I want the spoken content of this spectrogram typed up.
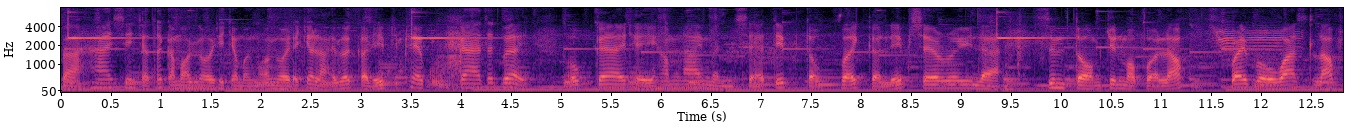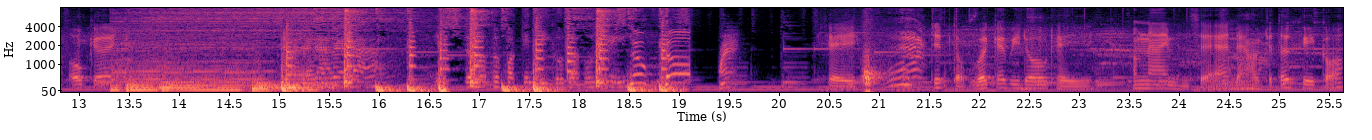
và hai. Xin chào tất cả mọi người, thì chào mừng mọi người đã trở lại với clip tiếp theo của KZV Ok, thì hôm nay mình sẽ tiếp tục với clip series là sinh tồn trên một vlog Travel One Slot. Ok. Thì tiếp tục với cái video thì hôm nay mình sẽ đào cho tới khi có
